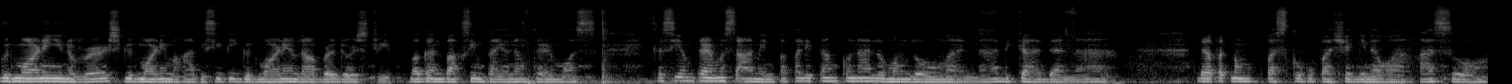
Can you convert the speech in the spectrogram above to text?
Good morning Universe, good morning Makati City, good morning Labrador Street. Mag-unboxing tayo ng thermos. Kasi yung thermos sa amin, papalitan ko na lumang-luma na, dekada na. Dapat mang Pasko ko pa siya ginawa. Kaso,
